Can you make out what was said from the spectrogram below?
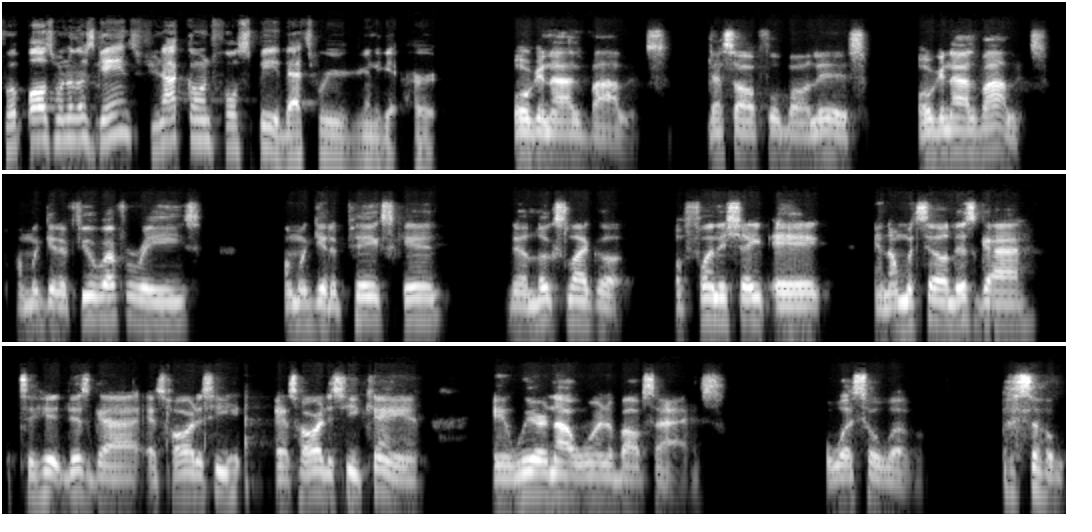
Football is one of those games. If you're not going full speed, that's where you're going to get hurt. Organized violence. That's all football is. Organized violence. I'm gonna get a few referees. I'm gonna get a pigskin that looks like a, a funny shaped egg, and I'm gonna tell this guy to hit this guy as hard as he as hard as he can, and we're not worrying about size whatsoever. So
